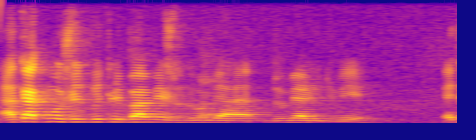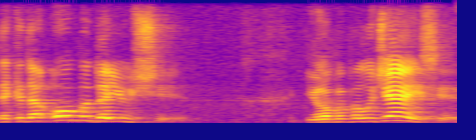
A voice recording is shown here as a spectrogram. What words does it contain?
А как может быть любовь между двумя, двумя людьми? Это когда оба дающие и оба получающие.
